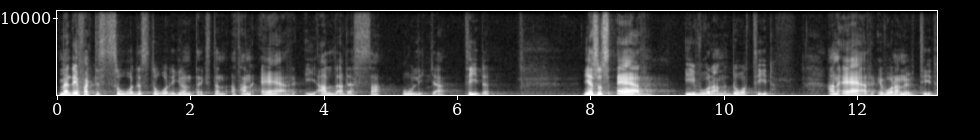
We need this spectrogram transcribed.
Men det är faktiskt så det står i grundtexten, att han är i alla dessa olika tider. Jesus är i våran dåtid. Han är i våran nutid.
